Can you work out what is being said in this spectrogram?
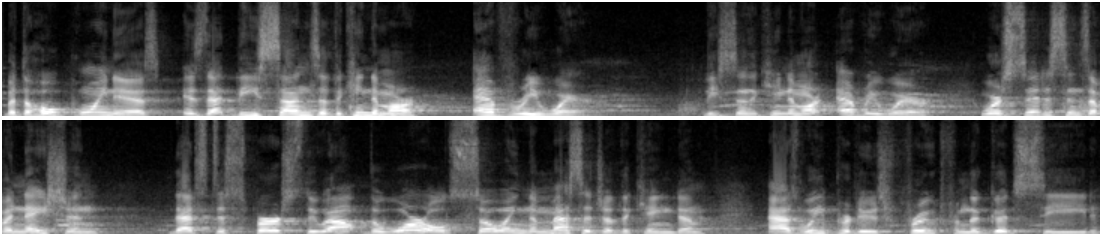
But the whole point is, is that these sons of the kingdom are everywhere. These sons of the kingdom are everywhere. We're citizens of a nation that's dispersed throughout the world, sowing the message of the kingdom as we produce fruit from the good seed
